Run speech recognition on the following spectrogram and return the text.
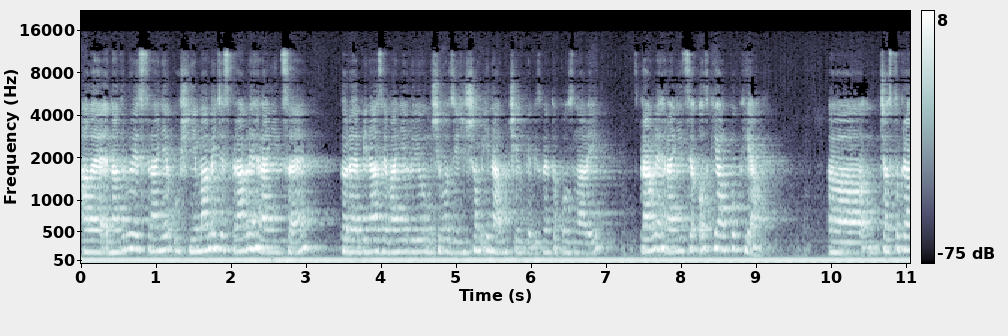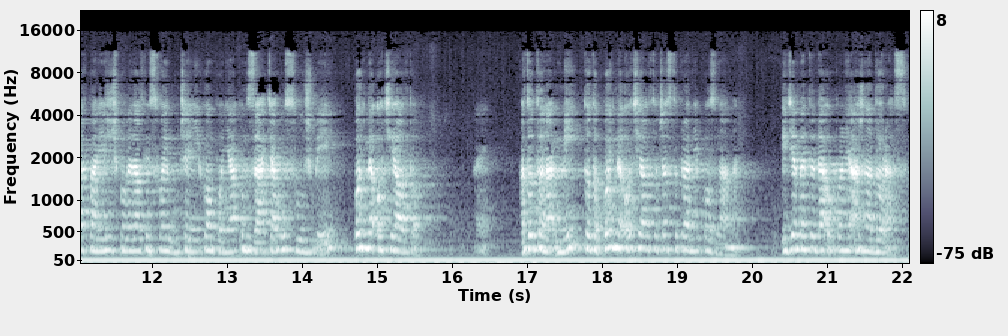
ale na druhej strane už nemáme tie správne hranice, ktoré by nás Evangelium život s Ježišom i naučil, keby sme to poznali. Správne hranice odkiaľ pokiaľ. Častokrát pán Ježiš povedal tým svojim učeníkom po nejakom záťahu služby, poďme odtiaľto. A toto na, my, toto poďme odtiaľto častokrát nepoznáme. Ideme teda úplne až na doraz.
